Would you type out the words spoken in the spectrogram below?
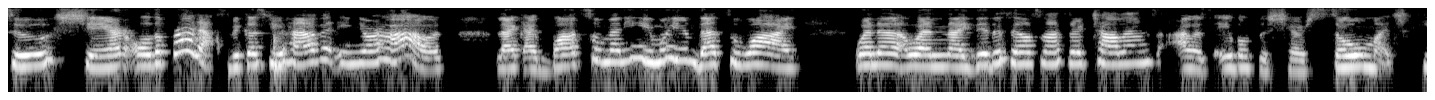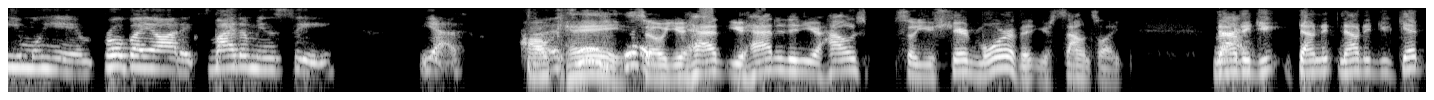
to share all the products because you have it in your house. Like I bought so many Hemohim, that's why when uh, when I did the Sales Master Challenge, I was able to share so much Hemohim, probiotics, vitamin C. Yes. Okay, so, so you had you had it in your house, so you shared more of it. You sounds like. Now Right. did you down now did you get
